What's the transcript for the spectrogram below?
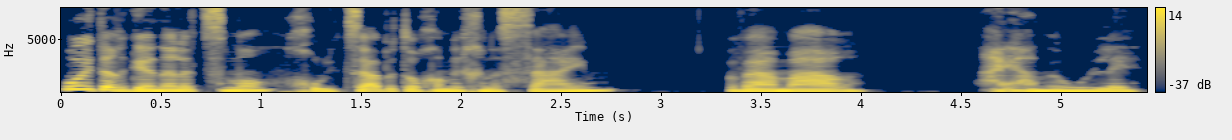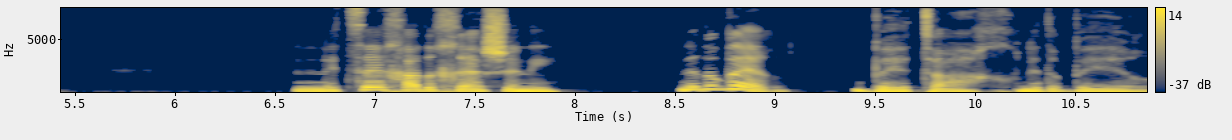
הוא התארגן על עצמו, חולצה בתוך המכנסיים, ואמר, היה מעולה. נצא אחד אחרי השני. נדבר. בטח, נדבר.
